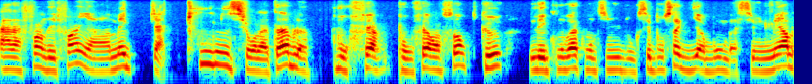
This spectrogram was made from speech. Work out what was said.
à la fin des fins, il y a un mec qui a tout mis sur la table pour faire, pour faire en sorte que les combats continuent. Donc c'est pour ça que dire bon bah c'est une merde.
